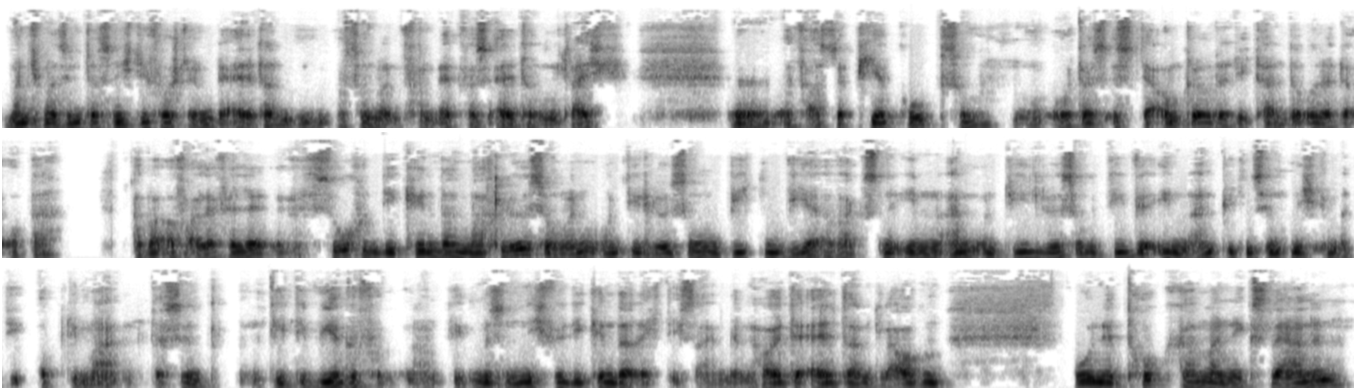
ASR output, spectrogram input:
Manchmal sind das nicht die Vorstellungen der Eltern, sondern von etwas Älteren gleich äh, aus der Peer Group. So. Oder es ist der Onkel oder die Tante oder der Opa. Aber auf alle Fälle suchen die Kinder nach Lösungen und die Lösungen bieten wir Erwachsene ihnen an und die Lösungen, die wir ihnen anbieten, sind nicht immer die optimalen. Das sind die, die wir gefunden haben. Die müssen nicht für die Kinder richtig sein. Wenn heute Eltern glauben, ohne Druck kann man nichts lernen,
